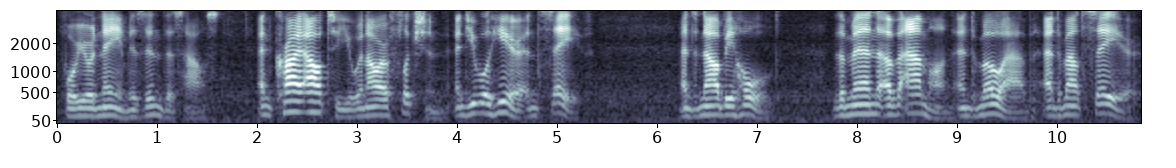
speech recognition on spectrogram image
for your name is in this house, and cry out to you in our affliction, and you will hear and save. And now behold, the men of Ammon and Moab and Mount Seir,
